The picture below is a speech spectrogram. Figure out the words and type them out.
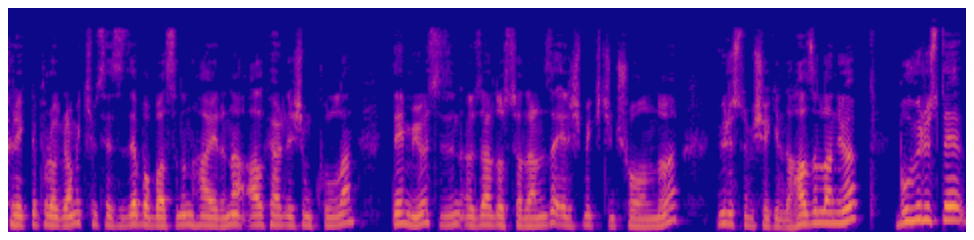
crackli programı kimse size babasının hayrına al kardeşim kullan demiyor. Sizin özel dosyalarınıza erişmek için çoğunluğu virüslü bir şekilde hazırlanıyor. Bu virüs de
